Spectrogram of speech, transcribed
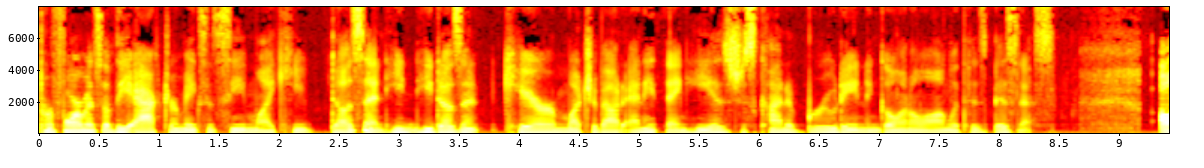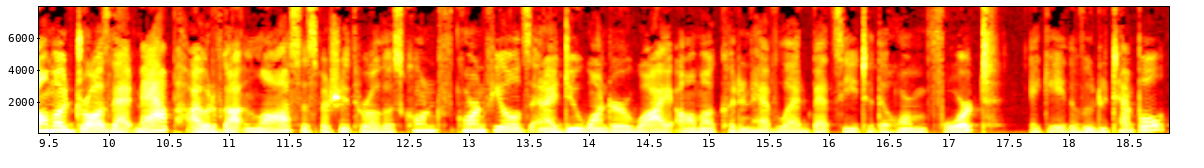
performance of the actor makes it seem like he doesn't. He he doesn't care much about anything. He is just kind of brooding and going along with his business. Alma draws that map. I would have gotten lost, especially through all those corn- cornfields, and I do wonder why Alma couldn't have led Betsy to the houmfort, aka the Voodoo Temple.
